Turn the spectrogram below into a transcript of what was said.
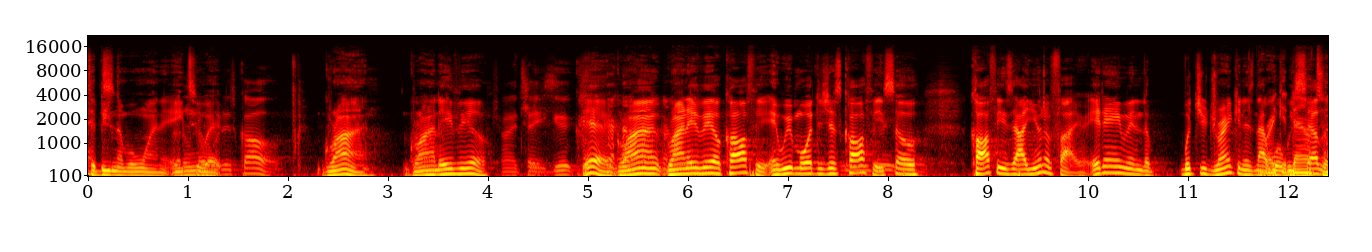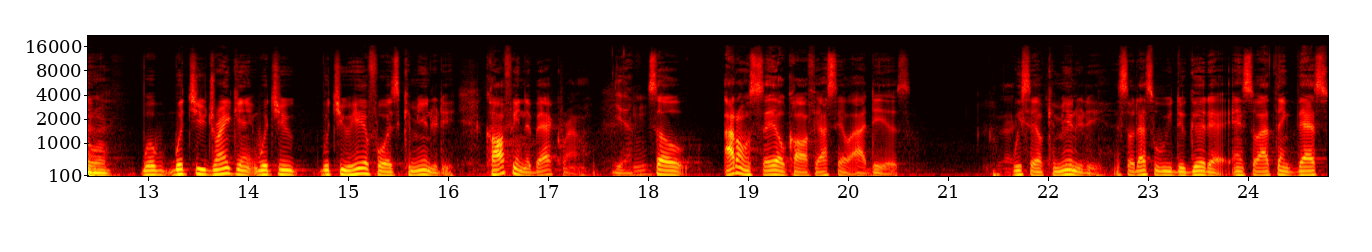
to be number one in I don't know what 828. it's called. Grind. Grind AVL. Trying to take good. Yeah, grind grind AVL coffee, and we're more than just coffee. So, coffee is our unifier. It ain't even the what you drinking is not Break what we down to Well, what you drinking, what you what you here for is community. Coffee in the background. Yeah. So I don't sell coffee. I sell ideas. We sell community, and so that's what we do good at. And so I think that's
